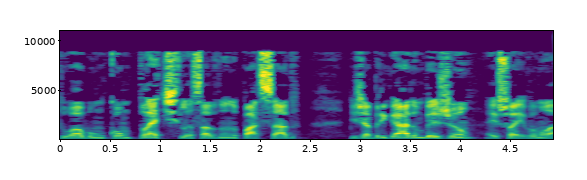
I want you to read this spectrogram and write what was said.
do álbum Complete, lançado no ano passado. E já obrigado, um beijão. É isso aí, vamos lá.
